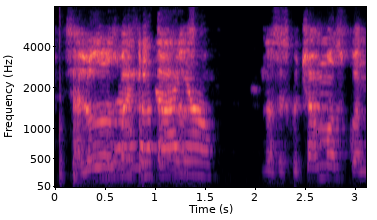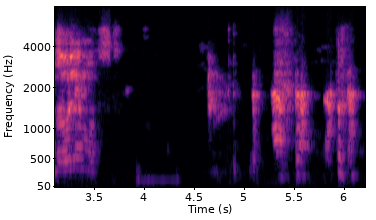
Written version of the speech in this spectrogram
Saludos, bandita. Nos, nos escuchamos cuando hablemos.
